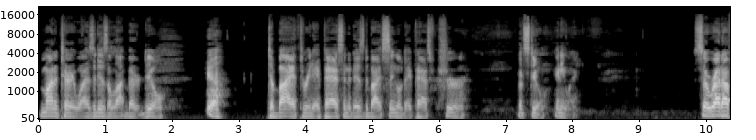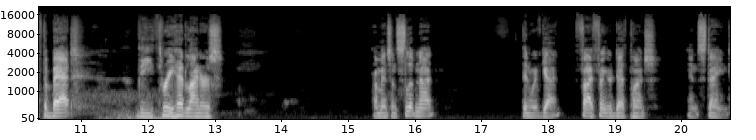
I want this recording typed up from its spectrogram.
monetary wise, it is a lot better deal Yeah. to buy a three day pass than it is to buy a single day pass for sure. But still, anyway. So right off the bat, the three headliners. I mentioned Slipknot. Then we've got Five Finger Death Punch and Staind.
